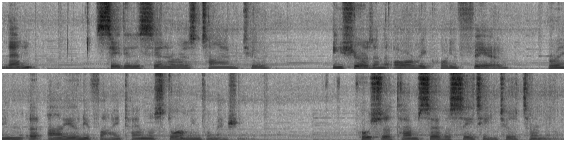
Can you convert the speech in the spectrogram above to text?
Then, set the scenario's time to ensure that all recording fields bring a unified timestamp information. Push the time server setting to the terminal.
